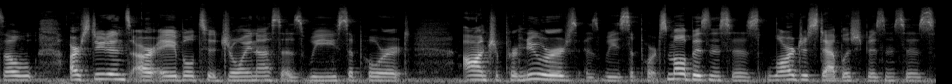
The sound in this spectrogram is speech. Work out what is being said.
So, our students are able to join us as we support entrepreneurs, as we support small businesses, large established businesses.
